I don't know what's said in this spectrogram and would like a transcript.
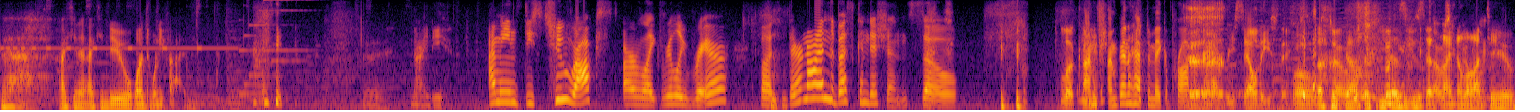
I can I can do 125. Uh, Ninety. I mean, these two rocks are like really rare, but they're not in the best condition. So Look, I'm I'm gonna have to make a profit when I resell these things. Oh So- god, he does use that That was a line a lot one. too.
